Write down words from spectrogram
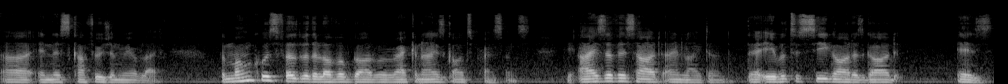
uh, in this Carthusian way of life. The monk who is filled with the love of God will recognize God's presence. The eyes of his heart are enlightened. They are able to see God as God is.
